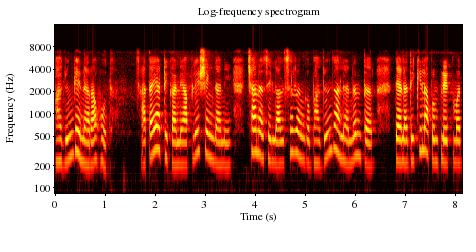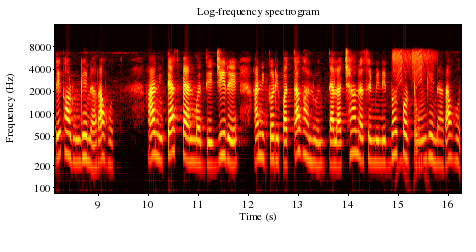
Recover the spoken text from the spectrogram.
भाजून घेणार आहोत. आता या ठिकाणी आपले शेंगदाणे छान असे लालसर रंग भाजून झाल्यानंतर त्याला देखील आपण प्लेटमध्ये काढून घेणार आहोत. आणि त्याच पॅनमध्ये जिरे आणि कढीपत्ता घालून त्याला छान असे मिनिटभर परतवून घेणार आहोत.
